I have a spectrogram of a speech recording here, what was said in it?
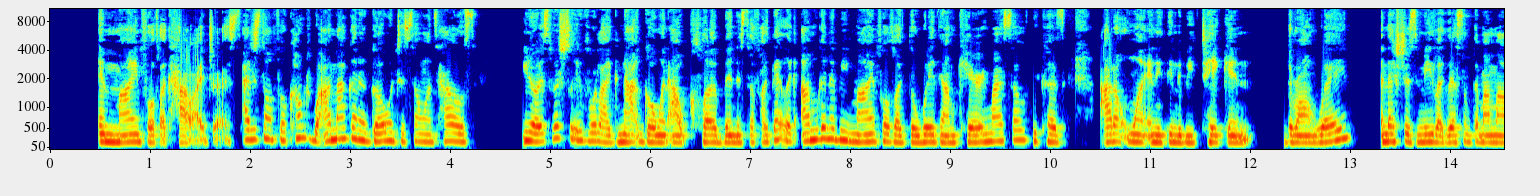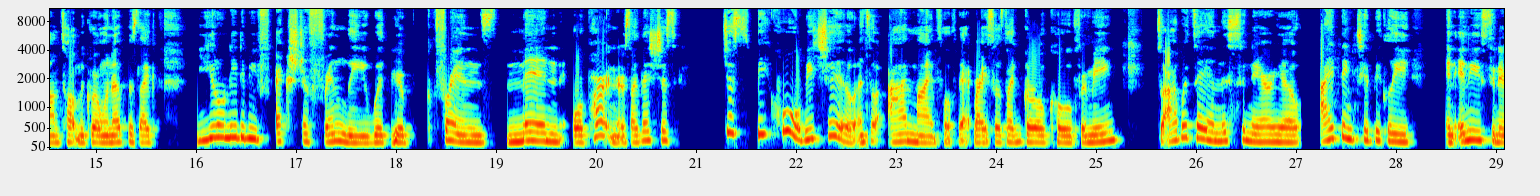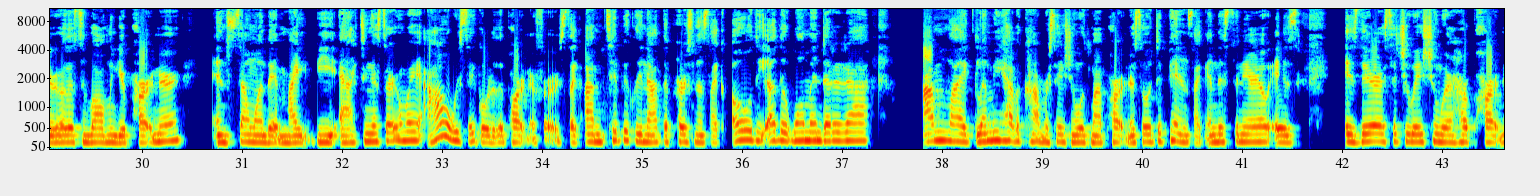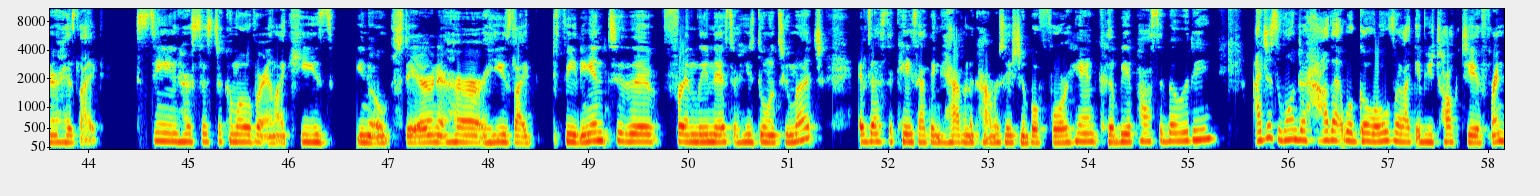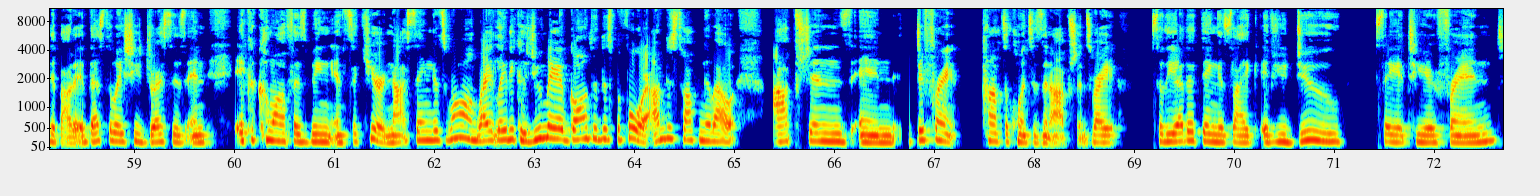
am mindful of like how I dress. I just don't feel comfortable. I'm not going to go into someone's house you know, especially if we're like not going out clubbing and stuff like that, like I'm going to be mindful of like the way that I'm carrying myself because I don't want anything to be taken the wrong way. And that's just me. Like that's something my mom taught me growing up is like, you don't need to be extra friendly with your friends, men or partners. Like that's just, just be cool, be chill. And so I'm mindful of that, right? So it's like girl code for me. So I would say in this scenario, I think typically in any scenario that's involving your partner, and someone that might be acting a certain way, I always say go to the partner first. Like I'm typically not the person that's like, oh, the other woman, da da da. I'm like, let me have a conversation with my partner. So it depends. Like in this scenario, is is there a situation where her partner has like seen her sister come over and like he's you know, staring at her, he's like feeding into the friendliness, or he's doing too much. If that's the case, I think having a conversation beforehand could be a possibility. I just wonder how that will go over, like if you talk to your friend about it, if that's the way she dresses and it could come off as being insecure. Not saying it's wrong, right, lady? Because you may have gone through this before. I'm just talking about options and different consequences and options, right? So the other thing is like, if you do say it to your friend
